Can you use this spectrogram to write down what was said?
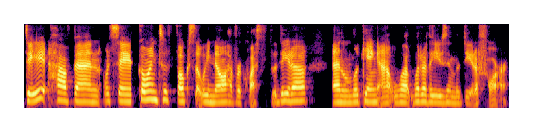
date have been, let's say, going to folks that we know have requested the data and looking at what what are they using the data for.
